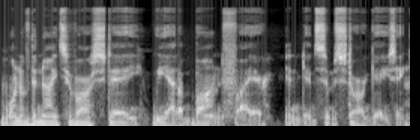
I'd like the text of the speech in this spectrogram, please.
One of the nights of our stay, we had a bonfire and did some stargazing.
